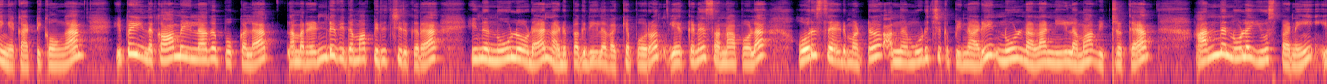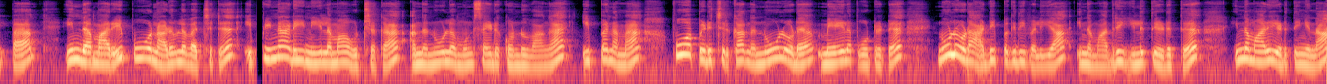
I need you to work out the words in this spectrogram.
நீங்கள் கட்டிக்கோங்க. இப்போ இந்த காம்பு இல்லாத பூக்களை நம்ம ரெண்டு விதமாக பிரிச்சிருக்கிற இந்த நூலோட நடுப்பகுதியில் வைக்க போகிறோம் ஏற்கனவே சொன்னால் போல் ஒரு சைடு மட்டும் அந்த முடிச்சுக்கு பின்னாடி நூல் நல்லா நீளமாக விட்டுருக்கேன். அந்த நூலை யூஸ் பண்ணி இப்போ இந்த மாதிரி பூவை நடுவில் வச்சுட்டு பின்னாடி நீளமாக விட்டுருக்க அந்த நூலை முன் சைடு கொண்டு வாங்க. இப்போ நம்ம பூவை பிடிச்சிருக்க அந்த நூலோட மேலே போட்டுட்டு நூலோட அடிப்பகுதி வழியாக இந்த மாதிரி இழுத்து எடுத்து இந்த மாதிரி எடுத்தீங்கன்னா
